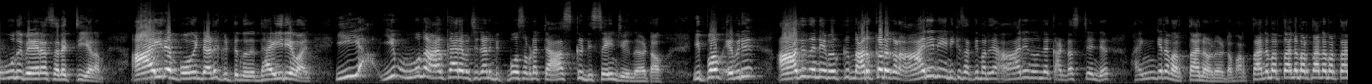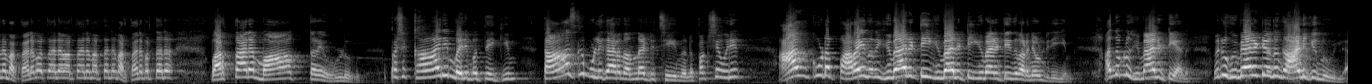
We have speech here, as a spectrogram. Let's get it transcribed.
മൂന്ന് പേരെ സെലക്ട് ചെയ്യണം. ആയിരം പോയിന്റ് ആണ് കിട്ടുന്നത് ധൈര്യവാൻ ഈ ഈ മൂന്ന് ആൾക്കാരെ വെച്ചിട്ടാണ് ബിഗ് ബോസ് അവിടെ ടാസ്ക് ഡിസൈൻ ചെയ്യുന്നത് കേട്ടോ ഇപ്പം ഇവർ ആദ്യം തന്നെ ഇവർക്ക് നറുക്കെടുക്കണം ആര്യനെ എനിക്ക് സത്യം പറഞ്ഞാൽ ആര്യൻ എന്ന് കണ്ടസ്റ്റന്റ് ഭയങ്കര വർത്താനമാണ് കേട്ടോ വർത്താനം വർത്താനം വർത്താനം വർത്താനം വർത്താനം വർത്താനം വർത്താനം വർത്താനം വർത്താനം വർത്താനം വർത്താനം മാത്രമേ ഉള്ളൂ പക്ഷെ കാര്യം വരുമ്പോഴത്തേക്കും ടാസ്ക് പുള്ളിക്കാരൻ നന്നായിട്ട് ചെയ്യുന്നുണ്ട് പക്ഷെ ഒരു ആകെ കൂടെ പറയുന്നത് ഹ്യൂമാനിറ്റി ഹ്യൂമാനിറ്റി ഹ്യൂമാനിറ്റി എന്ന് പറഞ്ഞുകൊണ്ടിരിക്കും അത് നമ്മൾ ഹ്യൂമാനിറ്റിയാണ് ഒരു ഹ്യൂമാനിറ്റി ഒന്നും കാണിക്കുന്നുമില്ല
